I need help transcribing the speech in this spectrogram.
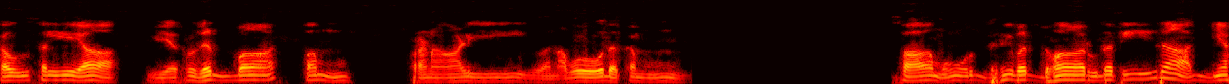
कौसल्या व्यसृजद्बाष्पम् प्रणाळीव नवोदकम् सा मूर्ध्निबद्ध्वा रुदती राज्ञः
